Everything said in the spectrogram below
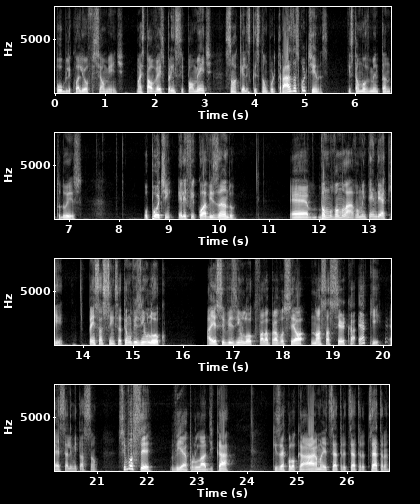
público ali oficialmente, mas talvez principalmente são aqueles que estão por trás das cortinas, que estão movimentando tudo isso. O Putin, ele ficou avisando. É, vamos, vamos lá, vamos entender aqui. Pensa assim: você tem um vizinho louco, aí esse vizinho louco fala para você: ó, nossa cerca é aqui, essa é a limitação. Se você vier pro lado de cá, quiser colocar arma, etc, etc, etc,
